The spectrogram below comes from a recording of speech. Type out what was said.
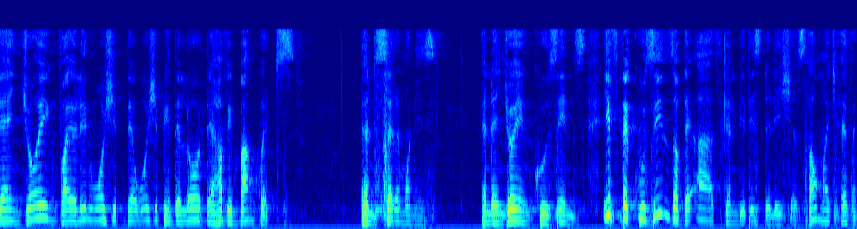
They're enjoying violin worship. They're worshiping the Lord. They're having banquets and ceremonies and enjoying cuisines. If the cuisines of the earth can be this delicious, how much heaven?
